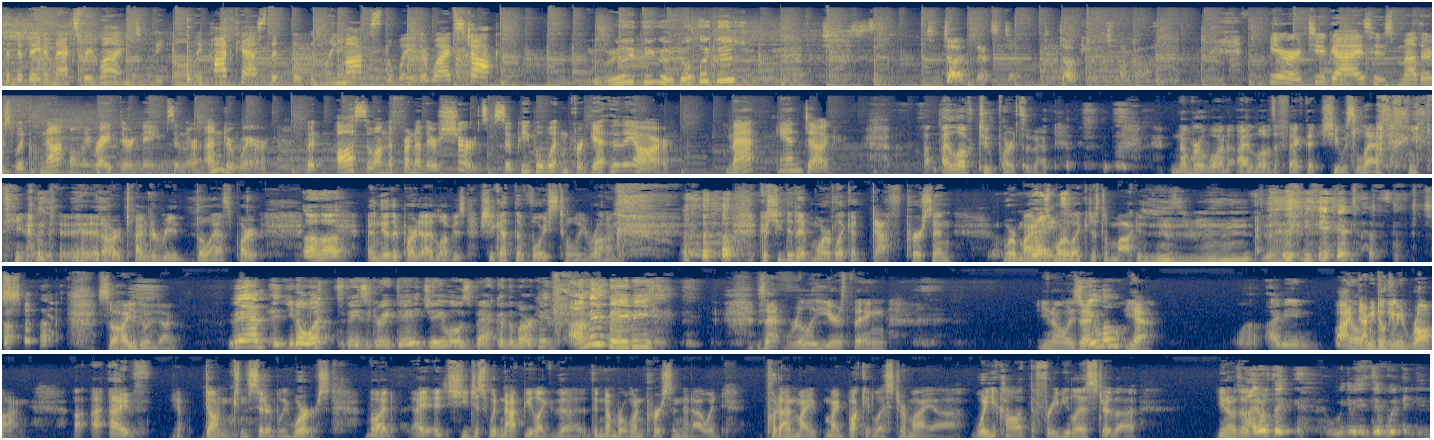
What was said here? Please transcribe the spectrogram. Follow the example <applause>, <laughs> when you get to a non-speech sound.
Welcome to Betamax Rewind, the only podcast that openly mocks the way their wives talk. You really think I talk like this? Doug, that's Doug. Doug can just fuck off. Here are two guys whose mothers would not only write their names in their underwear, but also on the front of their shirts so people wouldn't forget who they are Matt and Doug. I love two parts of that. Number one, I love the fact that she was laughing <laughs> at the end at a hard time to read the last part. Uh huh. And the other part I love is she got the voice totally wrong. <laughs> Because she did it more of like a deaf person, where mine was more like just a mock. <laughs> so how you doing, Doug? Man, you know what? Today's a great day. J Lo's back on the market. I'm in, baby. Is that really your thing? You know, is that J-Lo? Yeah. Well, I mean, Well, you know, I mean, don't get me wrong. I, I've you know done considerably worse, but I, it- she just would not be like the the number one person that I would put on my my bucket list or my uh what do you call it the freebie list or the you know the I don't think we, we, the,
